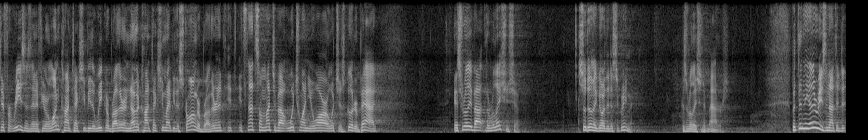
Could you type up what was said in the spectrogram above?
different reasons. And if you're in one context, you'd be the weaker brother. In another context, you might be the stronger brother. And it, it, it's not so much about which one you are or which is good or bad, it's really about the relationship. So don't ignore the disagreement because the relationship matters. But then the other reason not to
